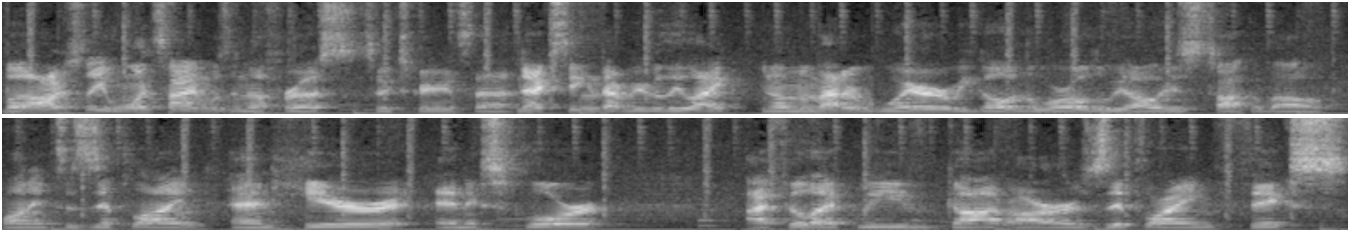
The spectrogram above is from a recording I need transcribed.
but honestly, one time was enough for us to experience that. Next thing that we really like, you know, no matter where we go in the world, we always talk about wanting to zip line. And here and Xplor, I feel like we've got our zip line fix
